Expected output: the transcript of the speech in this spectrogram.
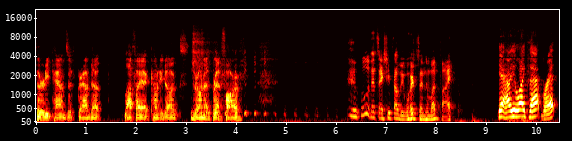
30 pounds of ground up Lafayette County dogs thrown at Brett Favre. Ooh, that's actually probably worse than the mud pie. Yeah, how you like that, Brett?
